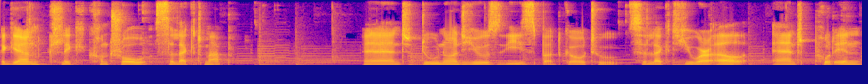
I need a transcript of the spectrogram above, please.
again, click Control Select Map. And do not use these, but go to Select URL and put in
